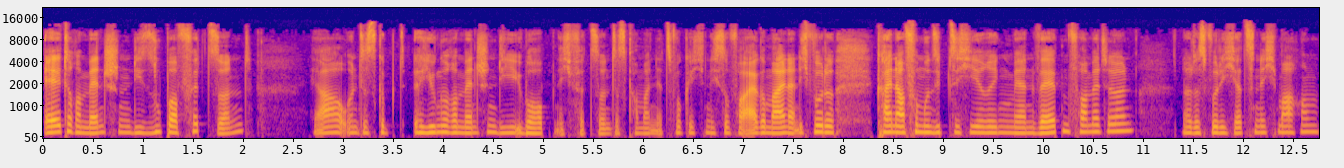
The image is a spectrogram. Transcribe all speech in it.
ältere Menschen, die super fit sind. Ja, und es gibt äh, jüngere Menschen, die überhaupt nicht fit sind. Das kann man jetzt wirklich nicht so verallgemeinern. Ich würde keiner 75-Jährigen mehr einen Welpen vermitteln. Ne, das würde ich jetzt nicht machen.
